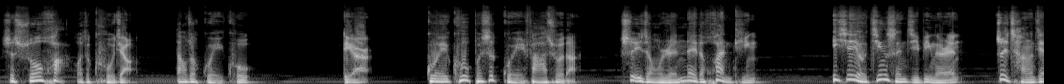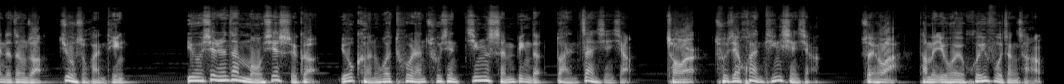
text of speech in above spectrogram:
是说话或者哭叫，当做鬼哭。第二，鬼哭不是鬼发出的，是一种人类的幻听。一些有精神疾病的人最常见的症状就是幻听。有些人在某些时刻有可能会突然出现精神病的短暂现象，从而出现幻听现象。随后啊，他们又会恢复正常。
